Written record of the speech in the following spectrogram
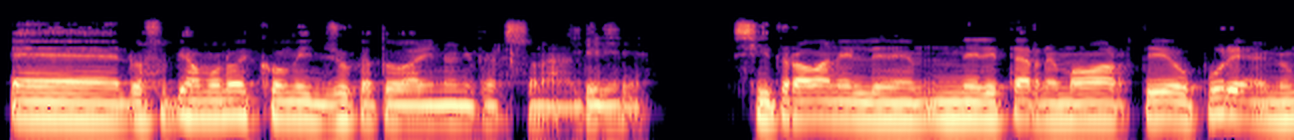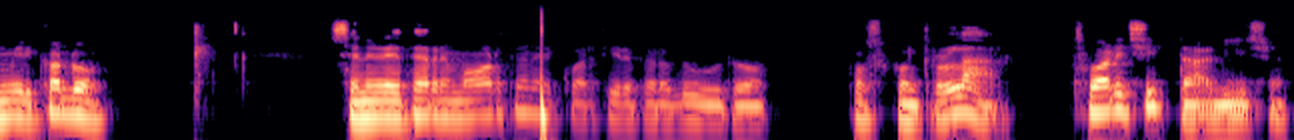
è, lo sappiamo noi come giocatori, non i personaggi. Sì, sì. Si trova nelle, nelle terre morte, oppure non mi ricordo se nelle terre morte o nel quartiere perduto. Posso controllare. Fuori città, dice.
